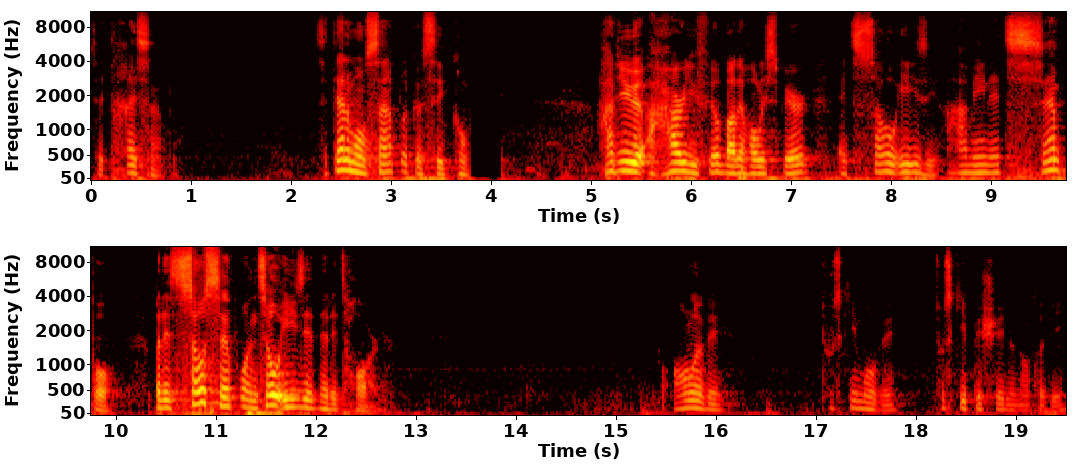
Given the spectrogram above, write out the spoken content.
C'est très simple. C'est tellement simple que c'est compliqué. How do you how are you filled by the Holy Spirit? It's so easy. I mean, it's simple, but it's so simple and so easy that it's hard. Faut enlever tout ce qui est mauvais, tout ce qui est péché de notre vie.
